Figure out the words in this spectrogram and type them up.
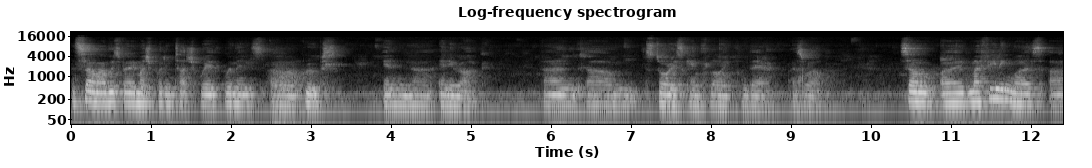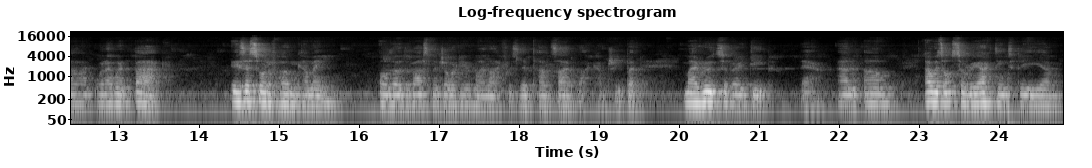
and so I was very much put in touch with women's uh, groups in, uh, in Iraq. And um, stories came flowing from there as well. So uh, my feeling was uh, when I went back is a sort of homecoming, although the vast majority of my life was lived outside of that country. But my roots are very deep there. And um, I was also reacting to the, um,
